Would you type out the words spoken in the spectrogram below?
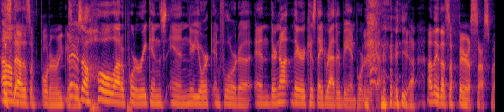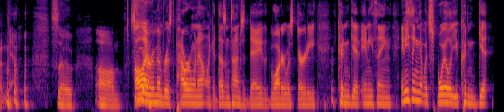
the um, status of Puerto Rico. There's a whole lot of Puerto Ricans in New York and Florida, and they're not there because they'd rather be in Puerto Rico. yeah, I think that's a fair assessment. Yeah. so, um, so All I remember is the power went out like a dozen times a day. The water was dirty. You couldn't get anything, anything that would spoil. You couldn't get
